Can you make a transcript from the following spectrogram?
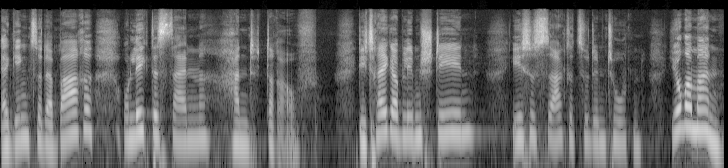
Er ging zu der Bahre und legte seine Hand darauf. Die Träger blieben stehen. Jesus sagte zu dem Toten, junger Mann,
